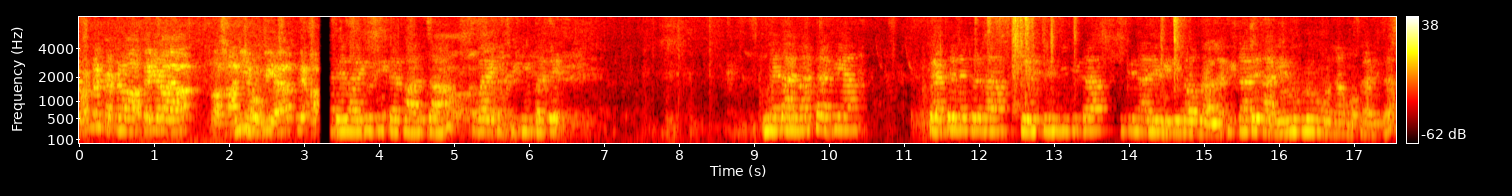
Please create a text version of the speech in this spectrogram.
ਵੱਢਣ ਕੱਟਣ ਵਾਸਤੇ ਜਿਹੜਾ ਆ, ਆਸਾਨੀ ਹੋ ਗਈ ਹੈ ਤੇ ਆਪ- ਵਾਹਿਗੁਰੂ ਜੀ ਕਾ ਖਾਲਸਾ, ਵਾਹਿਗੁਰੂ ਜੀ ਕੀ ਫਤਿਹ। ਮੈਂ ਧੰਨਵਾਦ ਕਰਦੀ ਹਾਂ ਕੈਪਟਨ ਲੈਟਰ ਦਾ ਕੇਸ ਸਿੰਘ ਜੀ ਦਾ, ਜਿਨ੍ਹਾਂ ਨੇ ਮੀਟਿੰਗ ਦਾ ਉਪਰਾਲਾ ਕੀਤਾ ਤੇ ਸਾਡੇ ਰੂਬਰੂ ਹੋਣ ਦਾ ਮੌਕਾ ਦਿੱਤਾ।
